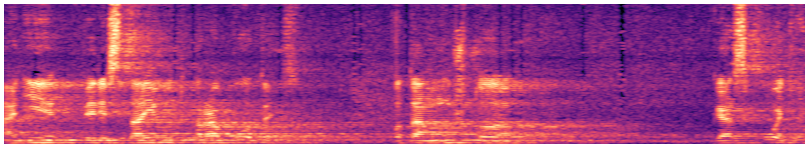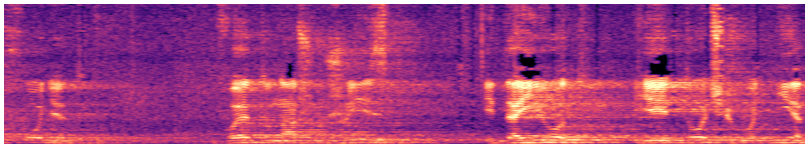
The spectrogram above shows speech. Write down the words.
они перестают работать, потому что Господь входит в эту нашу жизнь и дает ей то, чего нет.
